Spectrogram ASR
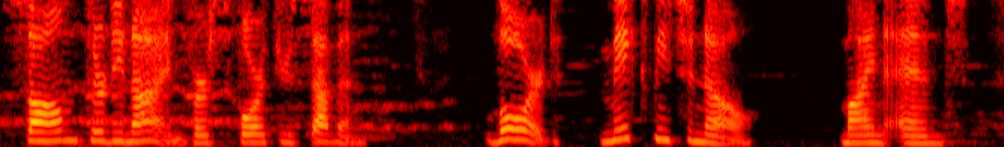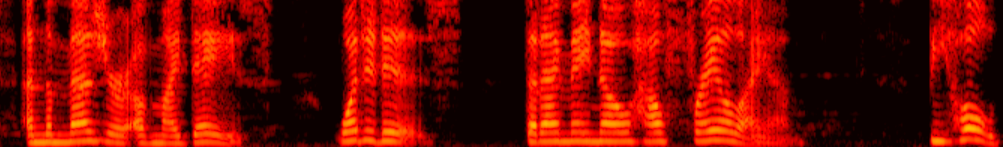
Psalm 39, verse 4 through 7. Lord, make me to know mine end and the measure of my days, what it is, that I may know how frail I am. Behold,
